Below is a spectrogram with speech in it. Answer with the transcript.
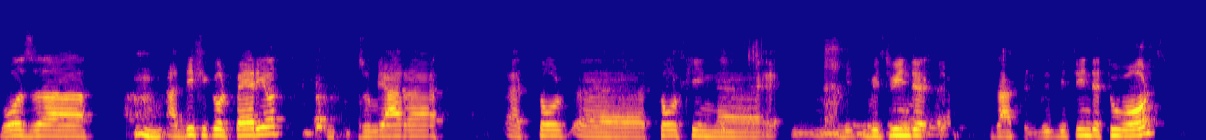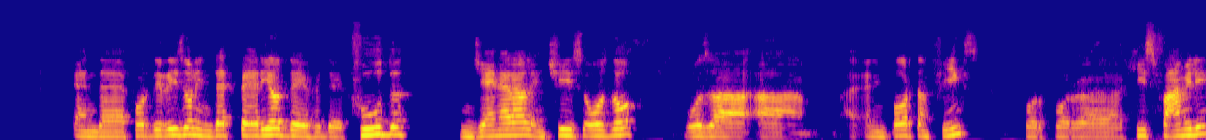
Was uh, a difficult period. So we are uh, uh, talk, talking be- between the exactly be- between the two worlds, and for the reason in that period the the food in general and cheese also was a, a an important things for for uh, his family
